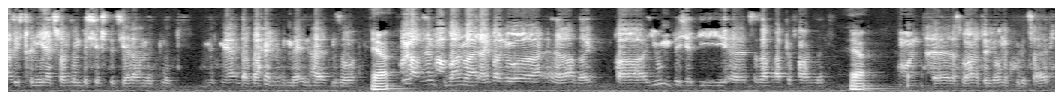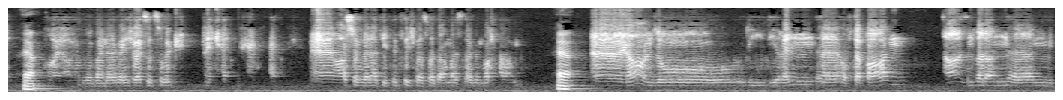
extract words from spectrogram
also ich trainiere jetzt schon so ein bisschen spezieller mit, mit, mit mehr Intervallen und mehr Inhalten so. Ja. Früher sind wir, waren wir halt einfach nur äh, also ein paar Jugendliche, die äh, zusammen abgefahren sind. Ja. Und äh, das war natürlich auch eine coole Zeit. Ja. Oh ja, wenn, man, wenn ich heute so zurückblicke, äh, war es schon relativ witzig, was wir damals da gemacht haben. Ja. Äh, ja, und so die, die Rennen äh, auf der Bahn, da sind wir dann, ähm,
